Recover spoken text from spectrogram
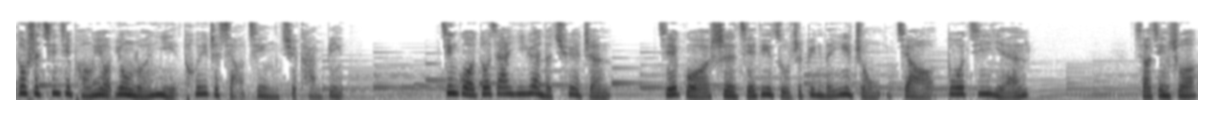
都是亲戚朋友用轮椅推着小静去看病。经过多家医院的确诊，结果是结缔组织病的一种，叫多肌炎。小静说，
